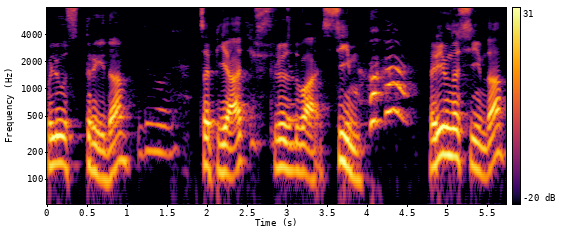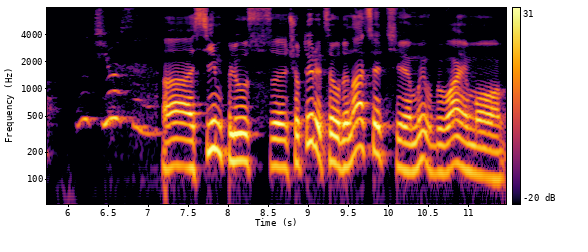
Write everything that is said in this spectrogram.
Плюс 3, да? Да. Це 5. Плюс 2. 7. Рівно 7, да? Нічого собі. 7 плюс 4 це 11. Ми вбиваємо.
